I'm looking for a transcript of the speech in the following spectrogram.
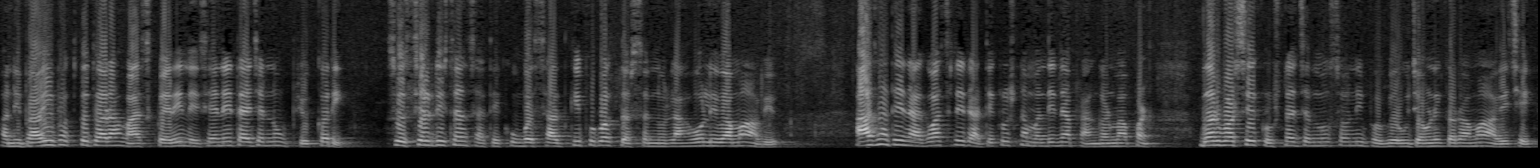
અને ભાવિ ભક્તો દ્વારા માસ્ક પહેરીને સેનિટાઇઝરનો ઉપયોગ કરી સોશિયલ ડિસ્ટન્સ સાથે ખૂબ જ સાદગીપૂર્વક દર્શનનો લાહો લેવામાં આવ્યો. આ સાથે નાગવા રાધેકૃષ્ણ મંદિરના પ્રાંગણમાં પણ દર વર્ષે કૃષ્ણ જન્મોત્સવની ભવ્ય ઉજવણી કરવામાં આવે છે.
